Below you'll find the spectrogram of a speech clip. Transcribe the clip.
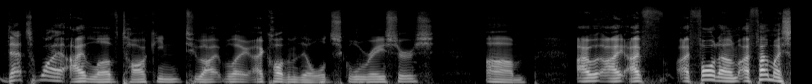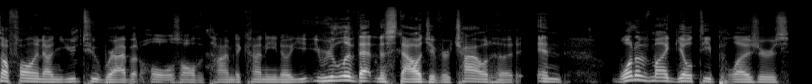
That's why I love talking to I like I call them the old school racers. Um, I, I, I, I fall down, I find myself falling down YouTube rabbit holes all the time to kind of, you know, you, you relive that nostalgia of your childhood. And one of my guilty pleasures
